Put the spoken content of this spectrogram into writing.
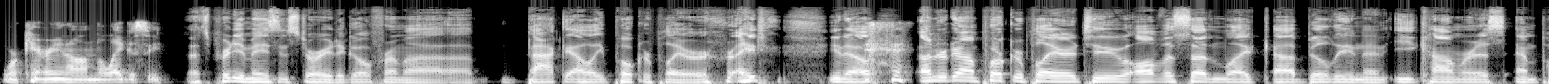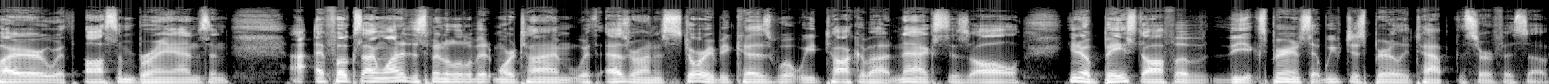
we're carrying on the legacy. That's pretty amazing story to go from a back alley poker player, right? You know, underground poker player to all of a sudden like uh, building an e-commerce empire with awesome brands. And I, folks, I wanted to spend a little bit more time with Ezra on his story because what we talk about next is all you know based off of the experience that we've just barely tapped the surface of.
